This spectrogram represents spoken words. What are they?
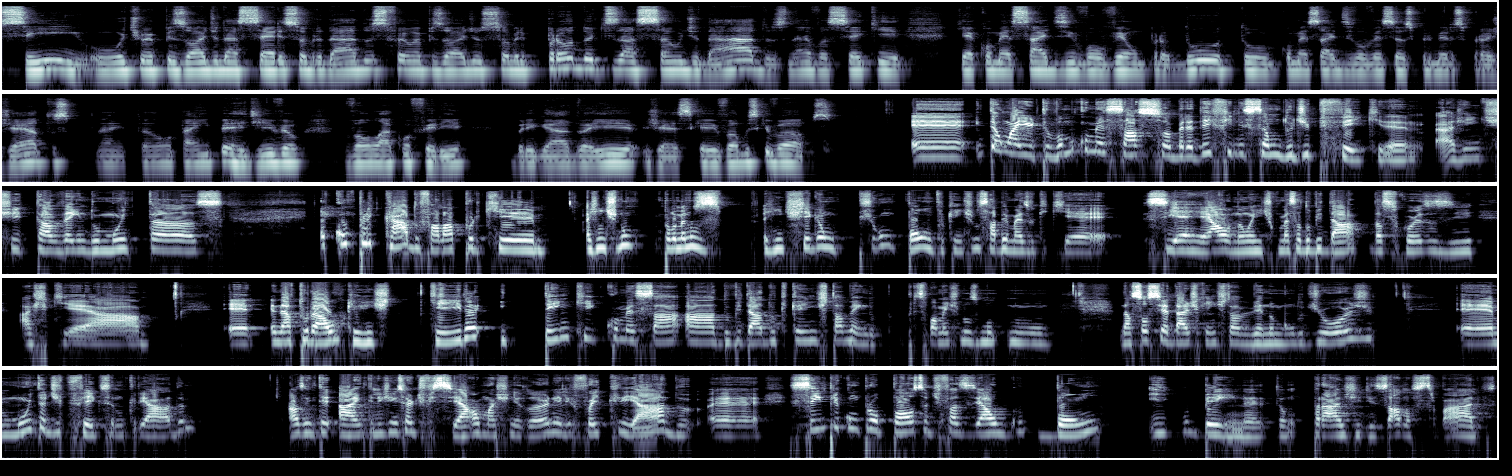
Sim, o último episódio da série sobre dados foi um episódio sobre produtização de dados, né? Você que quer começar a desenvolver um produto, começar a desenvolver seus primeiros projetos, né? Então tá imperdível, vão lá conferir. Obrigado aí, Jéssica, e vamos que vamos. É, então, Ayrton, vamos começar sobre a definição do deepfake, né? A gente tá vendo muitas. É complicado falar porque a gente não, pelo menos a gente chega a um, chega um ponto que a gente não sabe mais o que, que é, se é real ou não, a gente começa a duvidar das coisas e acho que é, a, é, é natural que a gente queira e tem que começar a duvidar do que, que a gente está vendo, principalmente nos, no, na sociedade que a gente está vivendo no mundo de hoje. É muita deepfake sendo criada. As, a inteligência artificial, o machine learning, ele foi criado é, sempre com o propósito de fazer algo bom e o bem, né? Então, para agilizar nossos trabalhos,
